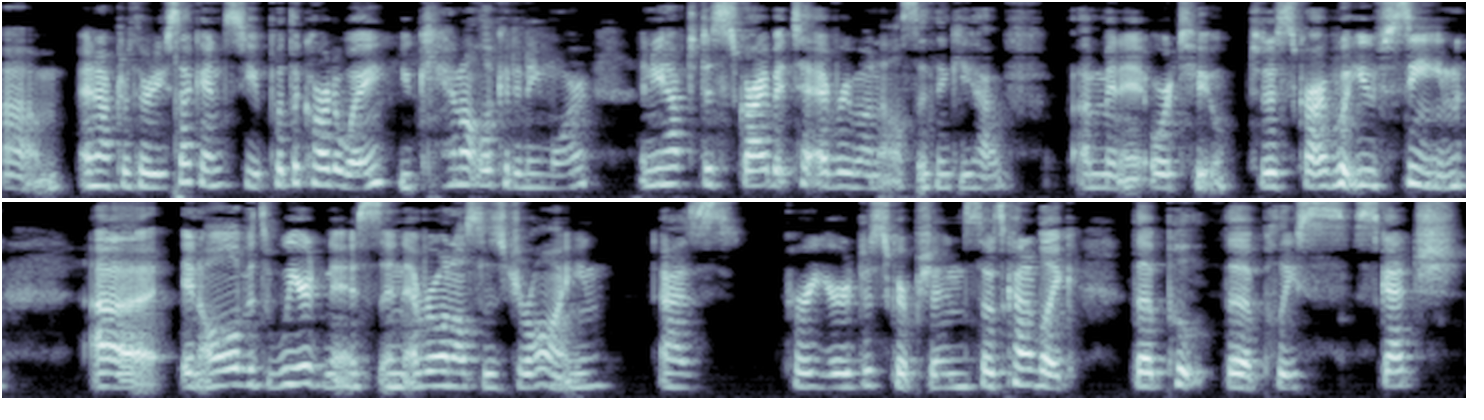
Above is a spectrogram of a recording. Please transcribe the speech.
Um, and after 30 seconds, you put the card away. You cannot look at it anymore. And you have to describe it to everyone else. I think you have a minute or two to describe what you've seen uh, in all of its weirdness and everyone else's drawing as per your description. So it's kind of like the pol- the police sketch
